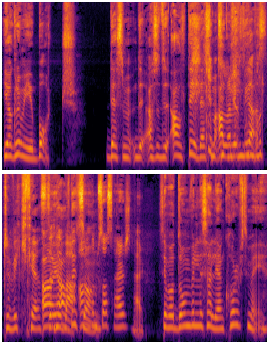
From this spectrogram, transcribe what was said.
Jag glömmer ju bort det som, det, alltså, det, alltid det som är allra Du glömmer viktigast. bort det viktigaste. Ja, jag är bara, alltid "Ah, sån." de sa så här, så här. Så jag bara, de ville sälja en korv till mig.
